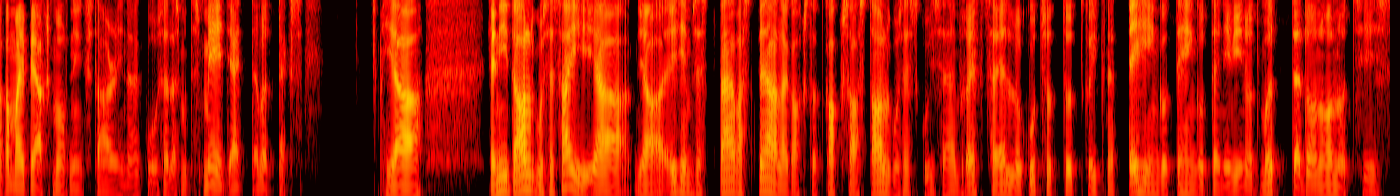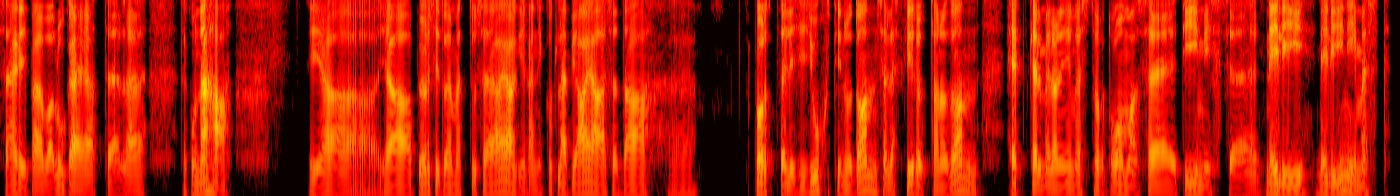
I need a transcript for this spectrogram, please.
aga ma ei peaks Morningstari nagu selles mõttes meediaettevõtteks ja, ja nii ta alguse sai ja, ja esimesest päevast peale, kaks tuhat kaks aasta algusest, kui see projekt sai ellu kutsutud, kõik need tehingud, tehinguteni viinud mõtted on olnud siis Äripäeva lugejatele nagu näha. ja, ja börsitoimetuse ajakirjanikud läbi aja seda äh, portfelli siis juhtinud on, sellest kirjutanud on, hetkel meil on investor Toomase tiimis äh, neli, neli inimest,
